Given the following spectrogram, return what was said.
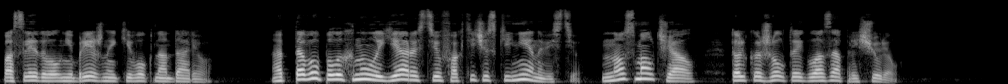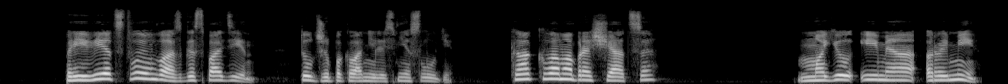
Последовал небрежный кивок на Дарио. Оттого полыхнуло яростью, фактически ненавистью, но смолчал, только желтые глаза прищурил. «Приветствуем вас, господин!» — тут же поклонились мне слуги. «Как к вам обращаться?» «Мое имя Реми»,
